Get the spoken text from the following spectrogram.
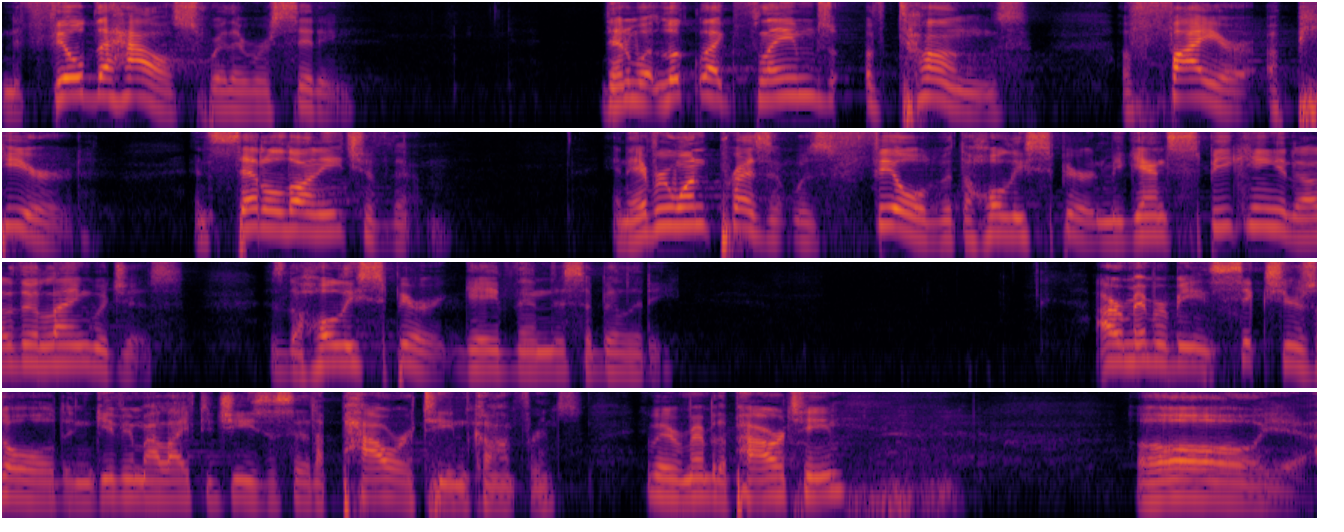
and it filled the house where they were sitting. Then what looked like flames of tongues of fire appeared and settled on each of them. And everyone present was filled with the Holy Spirit and began speaking in other languages as the Holy Spirit gave them this ability. I remember being six years old and giving my life to Jesus at a power team conference. Anybody remember the power team? Oh, yeah.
